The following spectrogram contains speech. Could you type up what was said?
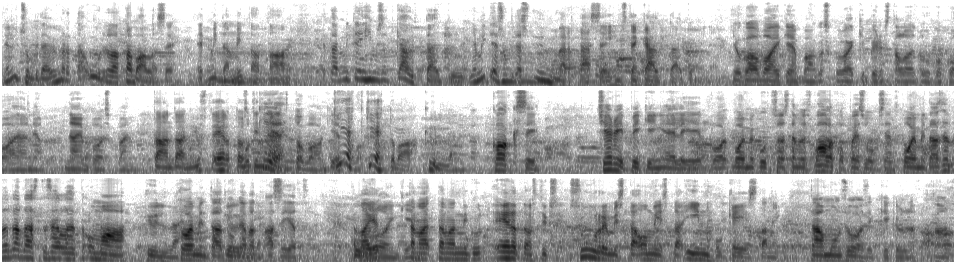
Ja nyt sun pitää ymmärtää uudella tavalla se, että mitä mitataan, että miten ihmiset käyttäytyy ja miten sun pitäisi ymmärtää se ihmisten käyttäytyminen. Joka on vaikeampaa, koska kaikki pirstaloituu koko ajan ja näin poispäin. Tää on, tää on just ehdottomasti Mut näin. kiehtovaa, Kieh- kiehtovaa. kiehtovaa, kyllä. Kaksi. Cherry picking, eli vo- voimme kutsua sitä myös valkopesuksi, että poimitaan sieltä datasta sellaiset omaa Kyllä, toimintaa kyllä. tukevat asiat Tämä, on- kulloinkin. tämä, tämä on niin ehdottomasti yksi suurimmista omista inhukeistani. Tämä on mun suosikki kyllä. Kans.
